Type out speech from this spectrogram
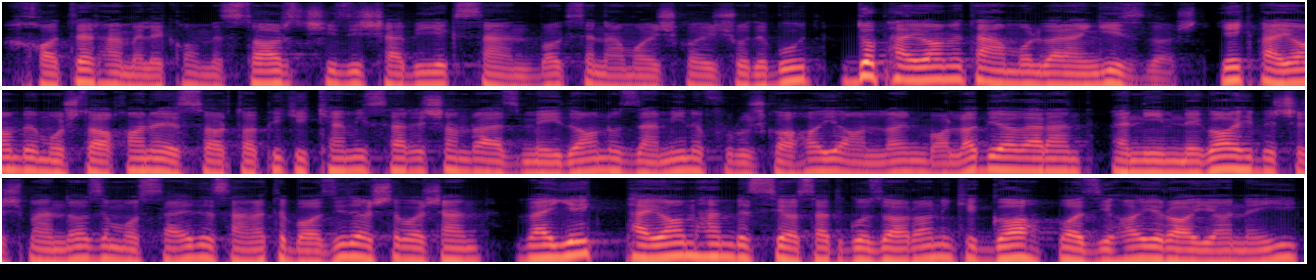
خاطر هم الکامپ استارز چیزی شبیه یک sandbox نمایشگاهی شده بود دو پیام تأمل برانگیز داشت. یک پیام به مشتاقان استارتاپی که کمی سرشان را از میدان و زمین فروشگاه های آنلاین بالا بیاورند و نیم نگاهی به چشمانداز مستعد صنعت بازی داشته باشند و یک پیام هم به سیاستگزارانی که گاه بازی های رایانه‌ای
